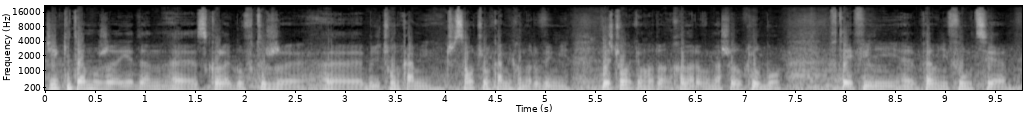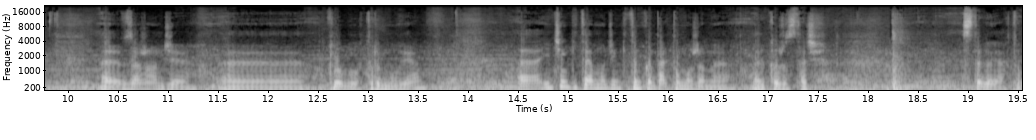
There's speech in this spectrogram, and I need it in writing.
Dzięki temu, że jeden e, z kolegów, którzy e, byli członkami, czy są członkami honorowymi, jest członkiem honorowym naszego klubu, w tej chwili e, pełni funkcję w zarządzie klubu, o którym mówię. I dzięki temu, dzięki tym kontaktom możemy korzystać z tego jachtu.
